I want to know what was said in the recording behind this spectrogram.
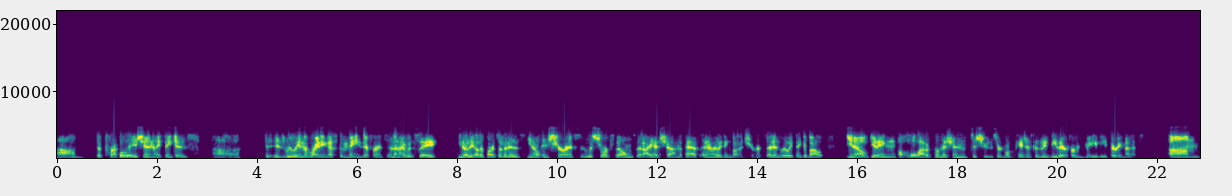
um, the preparation, I think, is uh, is really in the writing. That's the main difference. And then I would say, you know, the other parts of it is, you know, insurance. With short films that I had shot in the past, I didn't really think about insurance. I didn't really think about, you know, getting a whole lot of permission to shoot in certain locations because we'd be there for maybe 30 minutes. Um,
